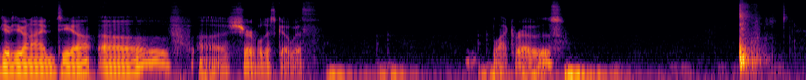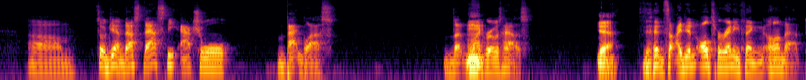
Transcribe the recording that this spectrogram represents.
give you an idea of, uh, sure, we'll just go with Black Rose. Um, so again, that's that's the actual back glass that Black Rose has. yeah. I didn't alter anything on that.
